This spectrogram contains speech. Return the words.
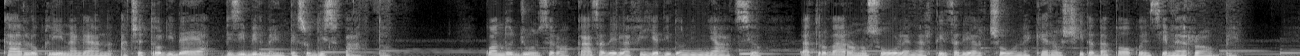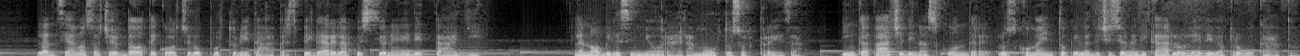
Carlo Clinagan accettò l'idea visibilmente soddisfatto. Quando giunsero a casa della figlia di don Ignazio, la trovarono sola in altezza di Alcione, che era uscita da poco insieme a Robby. L'anziano sacerdote colse l'opportunità per spiegare la questione nei dettagli la nobile signora era molto sorpresa, incapace di nascondere lo scomento che la decisione di Carlo le aveva provocato.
